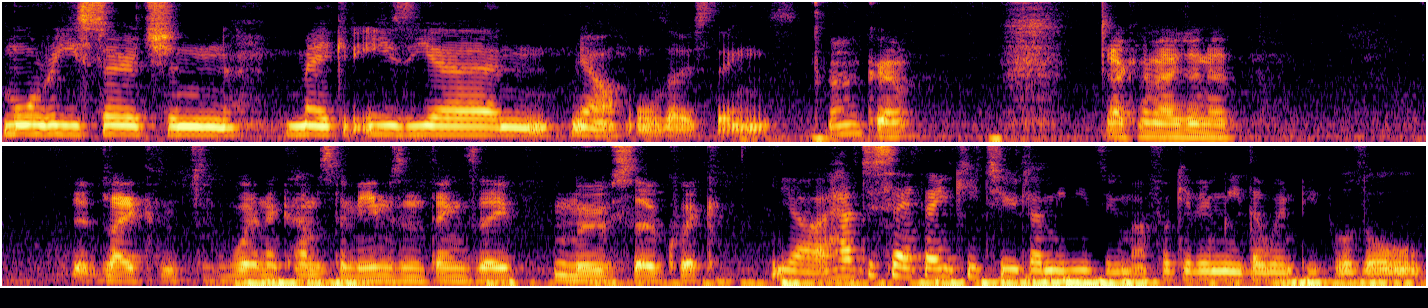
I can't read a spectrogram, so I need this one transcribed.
more research and make it easier and yeah, all those things. Okay, I can imagine it- like when it comes to memes and things, they move so quick. Yeah, I have to say thank you to Dlamini Zuma for giving me the When People Zol.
